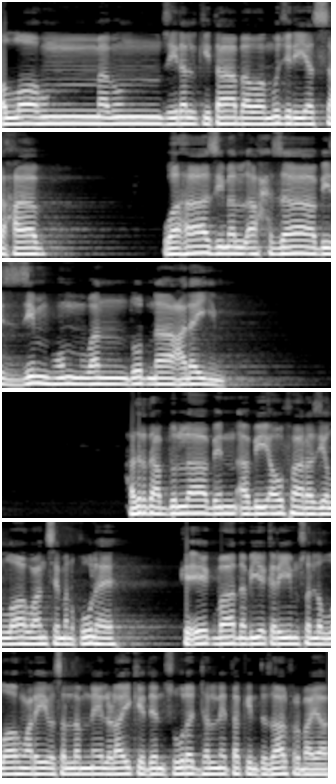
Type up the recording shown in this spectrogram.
اللهم منزل الكتاب ومجري السحاب. وهازم الأحزاب اهزمهم وانصرنا عليهم۔ حضرت عبداللہ بن ابی اوفا رضی اللہ عنہ سے منقول ہے کہ ایک بار نبی کریم صلی اللہ علیہ وسلم نے لڑائی کے دن سورج ڈھلنے تک انتظار فرمایا۔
